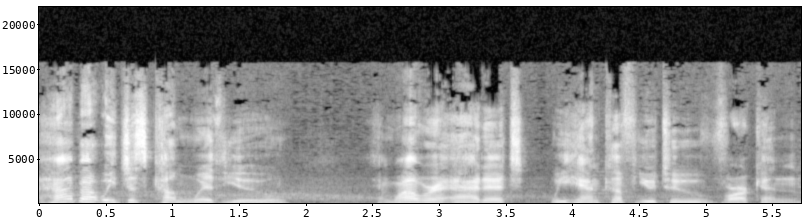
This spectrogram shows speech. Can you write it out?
How about we just come with you, and while we're at it, we handcuff you to Varkin.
